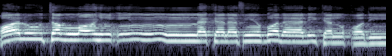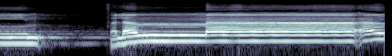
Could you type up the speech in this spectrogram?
قالوا تالله إنك لفي ضلالك القديم. فلما أن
